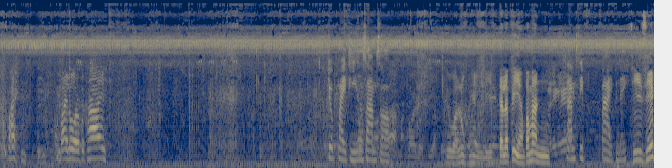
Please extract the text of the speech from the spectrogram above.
เอาไปเอาไปโลดเอาไปขายจบไปทีสามสอบคือว่าลูกแห่งอีหลีแต่ละปีประมาณสามสิบป้ายเป็นไดสี่สิบ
